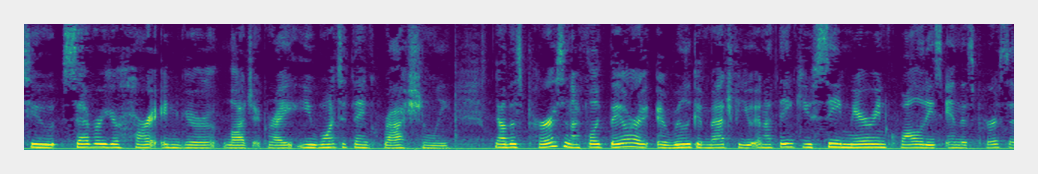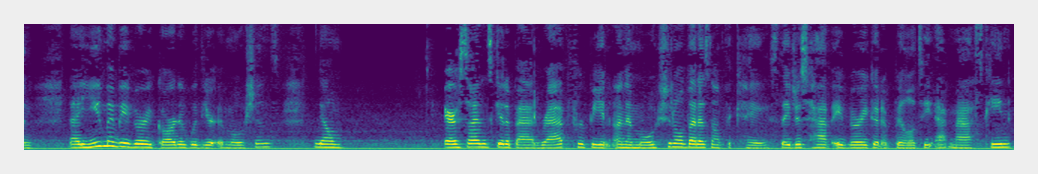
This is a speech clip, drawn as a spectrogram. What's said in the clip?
to sever your heart and your logic, right? You want to think rationally. Now, this person, I feel like they are a really good match for you, and I think you see mirroring qualities in this person. Now, you may be very guarded with your emotions. Now, air signs get a bad rap for being unemotional. That is not the case. They just have a very good ability at masking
